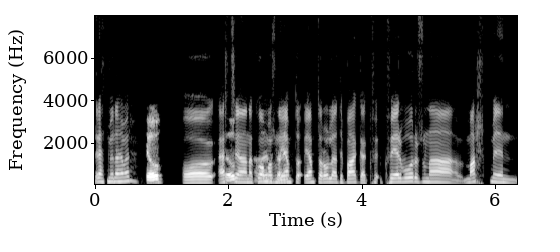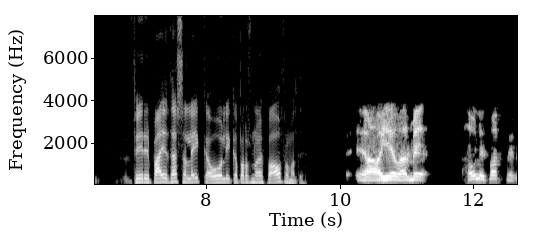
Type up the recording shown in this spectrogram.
Rétt munað hjá mér? Jú, Og ert Jú, séðan að koma svona jæmt og, og rólega tilbaka hver, voru svona markmiðin fyrir bæði þessa leika og líka bara svona upp á áframhaldið? já, ég var með háleit markmið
